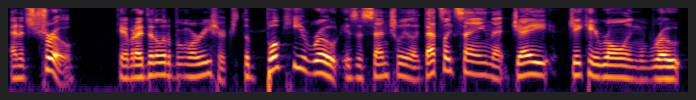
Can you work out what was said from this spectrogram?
and it's true. Okay, but I did a little bit more research. The book he wrote is essentially like that's like saying that J. J.K. Rowling wrote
